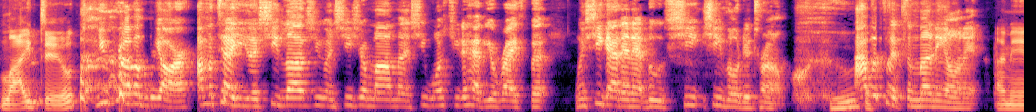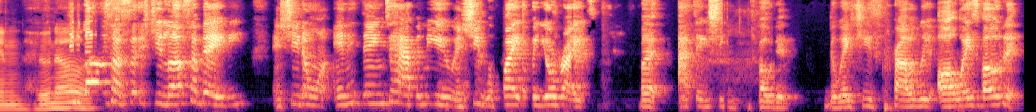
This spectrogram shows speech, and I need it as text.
lied to. you probably are. I'm gonna tell you that she loves you and she's your mama and she wants you to have your rights. But when she got in that booth, she she voted Trump. Who? I would put some money on it. I mean, who She knows? loves her. She loves her baby, and she don't want anything to happen to you, and she will fight for your rights. But I think she voted the way she's probably always voted.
